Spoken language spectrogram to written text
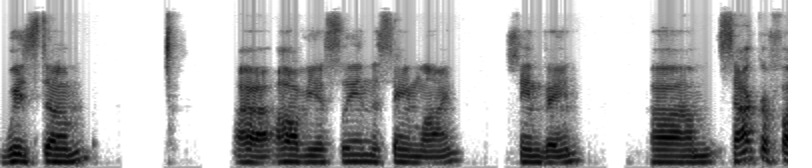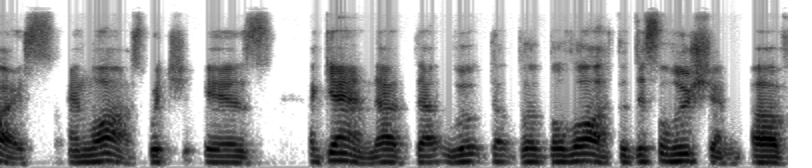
wisdom, uh, obviously, in the same line, same vein. Um, sacrifice and loss, which is again that that the, the, loss, the dissolution of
